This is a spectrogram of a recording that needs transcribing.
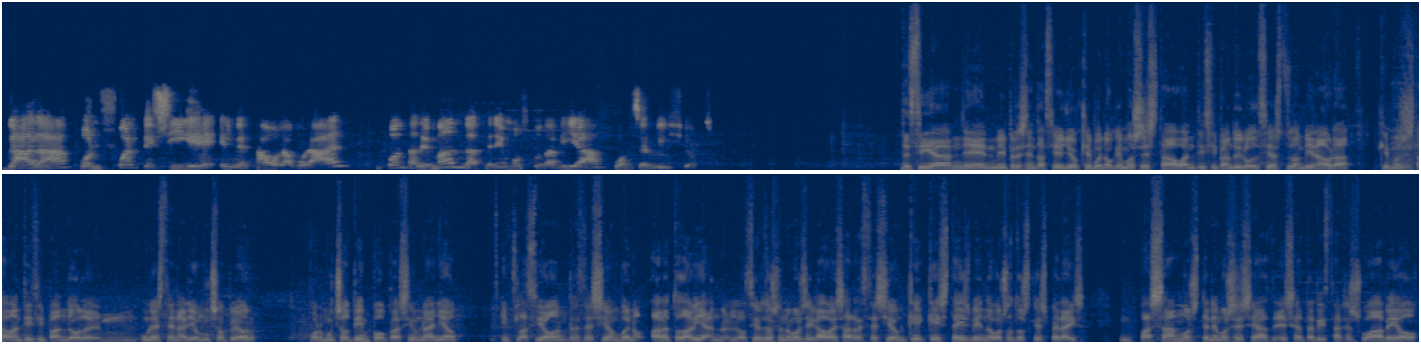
dada cuán fuerte sigue el mercado laboral y cuánta demanda tenemos todavía por servicios. Decía en mi presentación yo que, bueno, que hemos estado anticipando, y lo decías tú también ahora, que hemos estado anticipando eh, un escenario mucho peor por mucho tiempo, casi un año, inflación, recesión. Bueno, ahora todavía, lo cierto es que no hemos llegado a esa recesión. ¿Qué, estáis viendo vosotros? ¿Qué esperáis? ¿Pasamos, tenemos ese, ese aterrizaje suave o,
